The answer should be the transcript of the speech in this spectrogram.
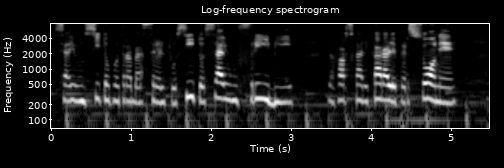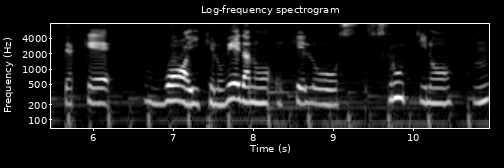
se hai un sito potrebbe essere il tuo sito, se hai un freebie da far scaricare alle persone perché vuoi che lo vedano e che lo sfruttino, mh? Mm?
